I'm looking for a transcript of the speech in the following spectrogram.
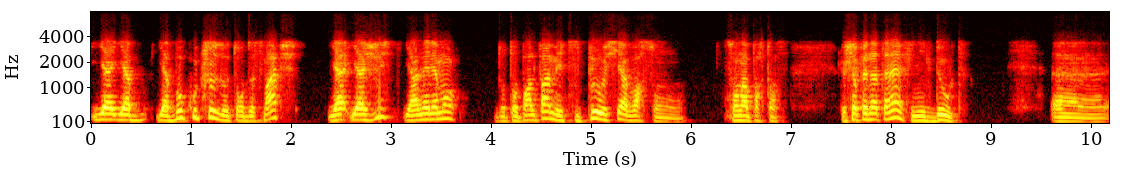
il y a, beaucoup de choses autour de ce match. Il y a, juste y a un élément dont on ne parle pas, mais qui peut aussi avoir son, son importance. Le championnat italien finit le 2 août. Euh,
